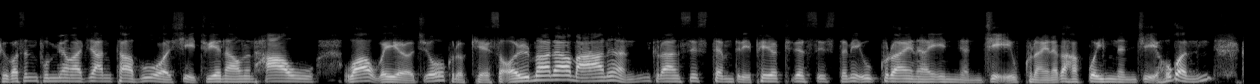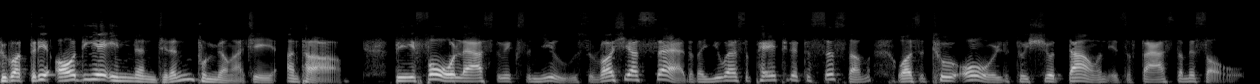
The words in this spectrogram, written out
그것은 분명하지 않다. 무엇이 뒤에 나오는 how와 where죠. 그렇게 해서 얼마나 많은 그러한 시스템들이 페어티드 시스템이 우크라이나에 있는지, 우크라이나가 갖고 있는지, 혹은 그것들이 어디에 있는지는 분명하지 않다. Before last week's news, Russia said the U.S. Patriot system was too old to shoot down its fast missiles.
